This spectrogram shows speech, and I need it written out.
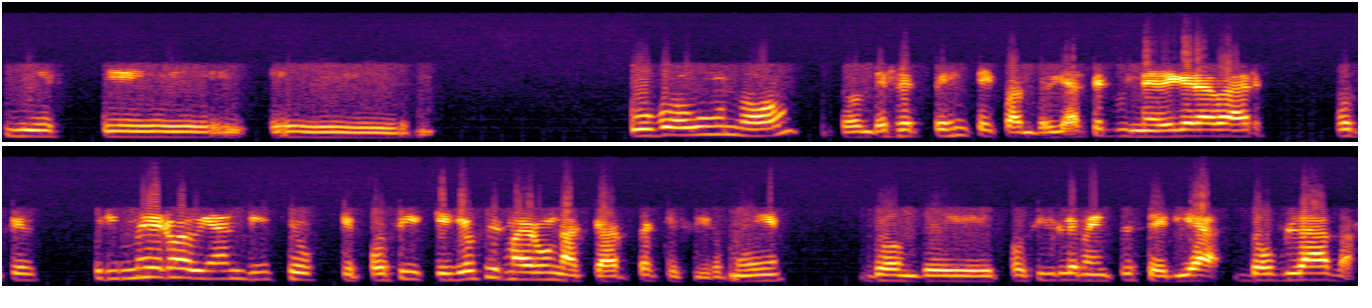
y este eh, hubo uno donde de repente cuando ya terminé de grabar, porque primero habían dicho que, que yo firmara una carta que firmé donde posiblemente sería doblada.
